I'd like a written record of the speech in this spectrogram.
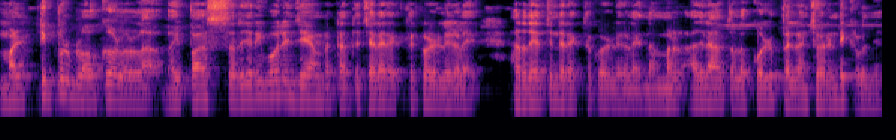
മൾട്ടിപ്പിൾ ബ്ലോക്കുകളുള്ള ബൈപ്പാസ് സർജറി പോലും ചെയ്യാൻ പറ്റാത്ത ചില രക്തക്കുഴലുകളെ ഹൃദയത്തിന്റെ രക്തക്കുഴലുകളെ നമ്മൾ അതിനകത്തുള്ള കൊഴുപ്പെല്ലാം ചുരണ്ടിക്കളഞ്ഞ്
